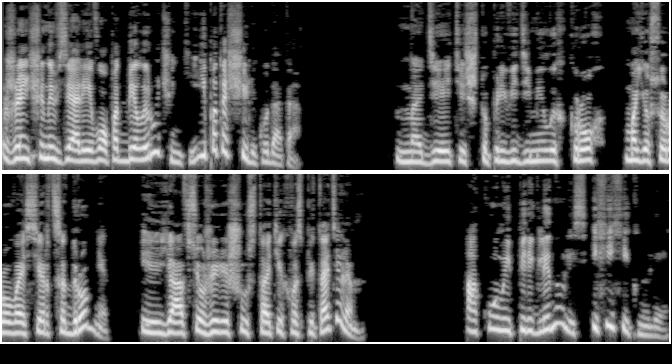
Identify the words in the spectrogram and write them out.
Женщины взяли его под белые рученьки и потащили куда-то. Надеетесь, что при виде милых крох мое суровое сердце дрогнет, и я все же решу стать их воспитателем? Акулы переглянулись и хихикнули.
